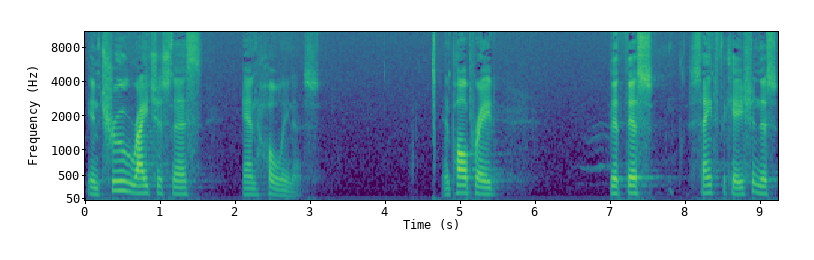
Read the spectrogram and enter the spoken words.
in true righteousness and holiness. And Paul prayed that this sanctification, this,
